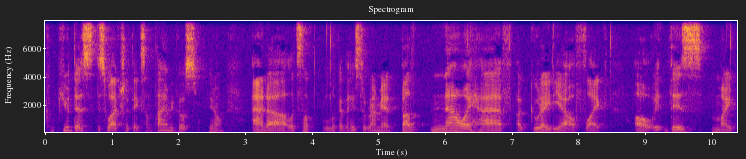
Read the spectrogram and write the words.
compute this. This will actually take some time because, you know, and uh, let's not look at the histogram yet, but now I have a good idea of like, oh, it, this might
